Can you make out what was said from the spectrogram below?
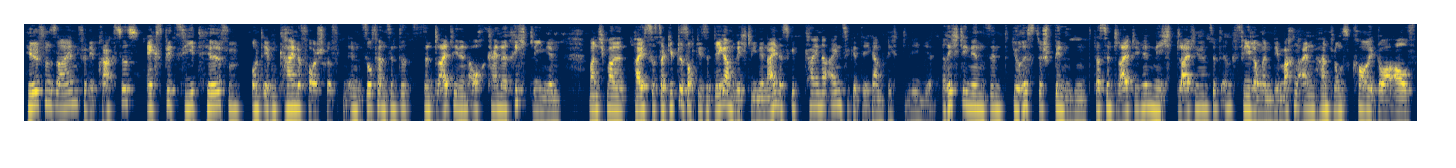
Hilfen sein für die Praxis, explizit Hilfen und eben keine Vorschriften. Insofern sind, sind Leitlinien auch keine Richtlinien, Manchmal heißt es, da gibt es auch diese Degam-Richtlinie. Nein, es gibt keine einzige Degam-Richtlinie. Richtlinien sind juristisch bindend. Das sind Leitlinien nicht. Leitlinien sind Empfehlungen. Die machen einen Handlungskorridor auf,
